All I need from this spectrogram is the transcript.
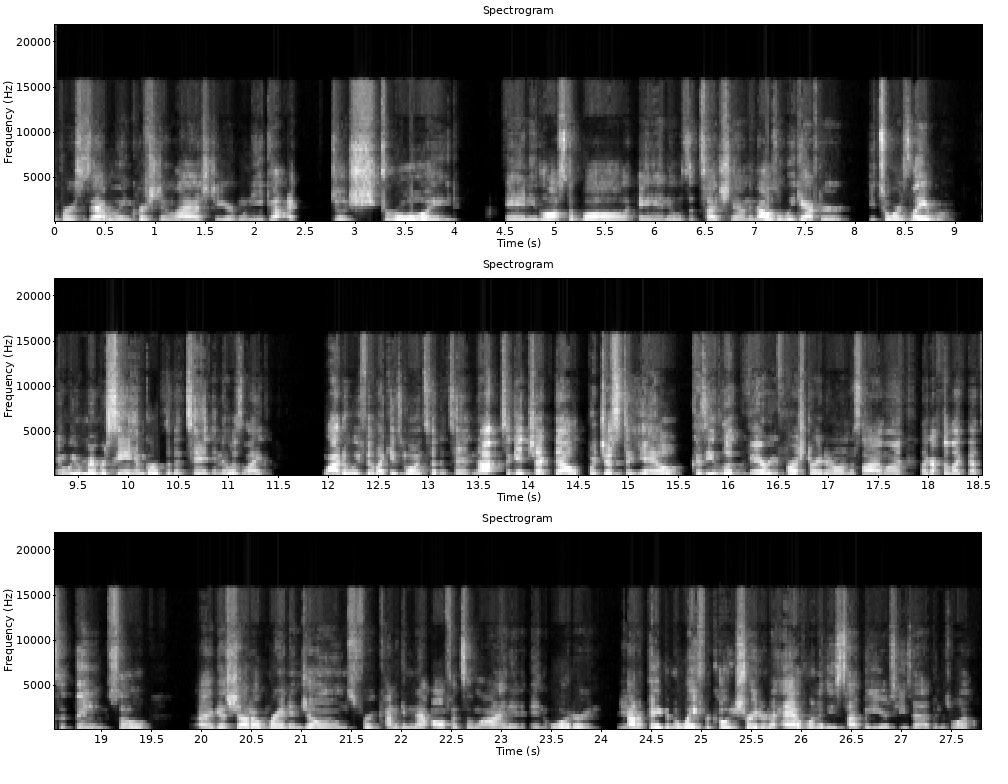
versus Abilene Christian last year when he got destroyed and he lost the ball and it was a touchdown. And that was a week after he tore his labrum. And we remember seeing him go to the tent, and it was like, why do we feel like he's going to the tent? Not to get checked out, but just to yell because he looked very frustrated on the sideline. Like, I feel like that's a thing. So, I guess shout out Brandon Jones for kind of getting that offensive line in, in order and yeah. kind of paving the way for Cody Schrader to have one of these type of years he's having as well.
